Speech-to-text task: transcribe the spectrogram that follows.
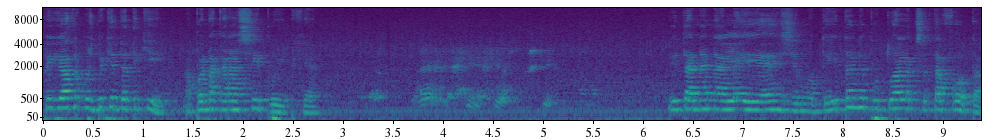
πήγε ο άνθρωπος, μπήκε εντατική, από ένα κρασί που ήπια. Ναι, ισχύει, ισχύει αυτό, ισχύει. Ήταν ένα, λέει, ένζυμο τι ήταν που του άλλαξε τα φώτα.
